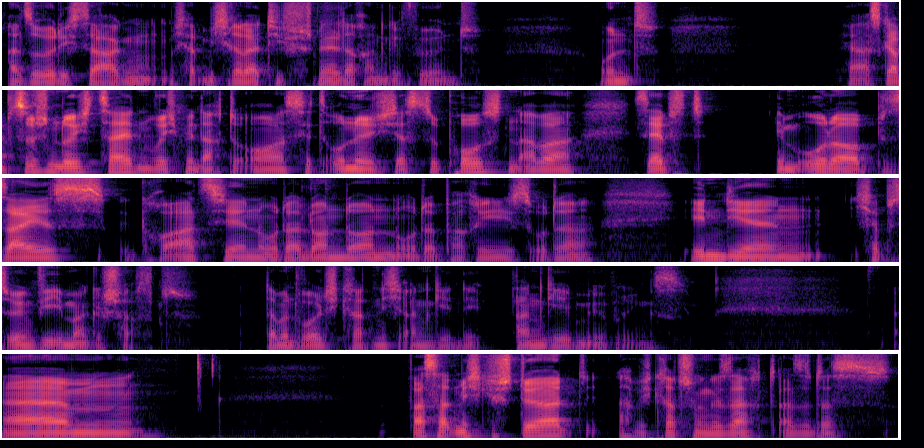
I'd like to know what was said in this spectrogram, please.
Also würde ich sagen, ich habe mich relativ schnell daran gewöhnt. Und ja, es gab zwischendurch Zeiten, wo ich mir dachte, oh, ist jetzt unnötig, das zu posten, aber selbst im Urlaub, sei es Kroatien oder London oder Paris oder Indien, ich habe es irgendwie immer geschafft. Damit wollte ich gerade nicht ange angeben übrigens. Ähm, was hat mich gestört? Habe ich gerade schon gesagt. Also das,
